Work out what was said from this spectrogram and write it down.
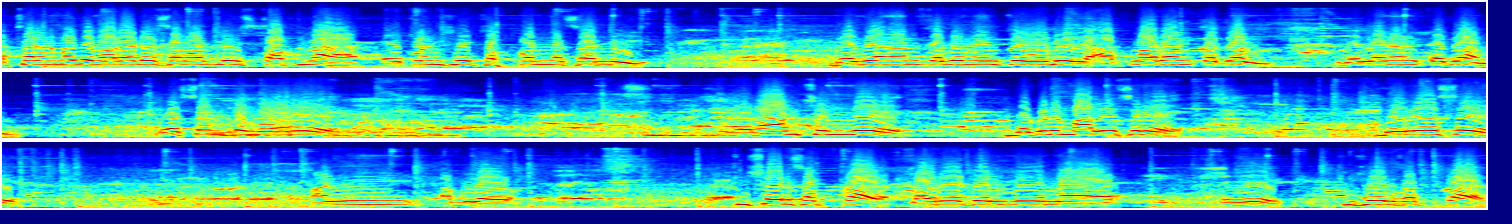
आचरणमध्ये मराठा समाजाची स्थापना एकोणीसशे छप्पन्न साली गजानन कदम यांचे वडील आत्माराम कदम गजानन कदम वसंत मोरे राम शिंदे दगडू मालुसरे बेलोसे आणि आपलं किशोर सपकाळ लावरेटेलचे हे किशोर सपकाळ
